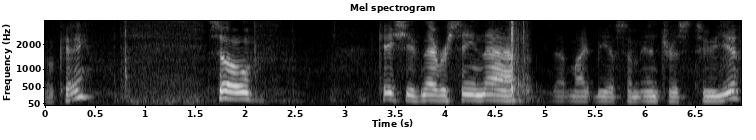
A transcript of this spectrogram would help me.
Okay? So, in case you've never seen that, that might be of some interest to you.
